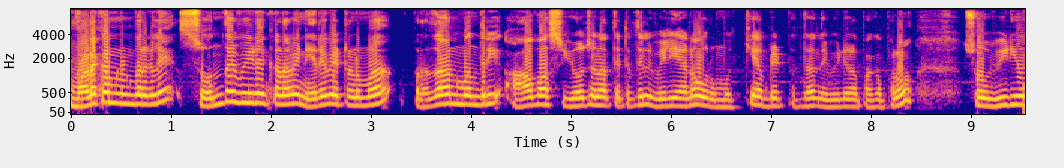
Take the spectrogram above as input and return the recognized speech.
வணக்கம் நண்பர்களே. சொந்த வீடு கனவை நிறைவேற்றணுமா? பிரதான் மந்திரி ஆவாஸ் யோஜனா திட்டத்தில் வெளியான ஒரு முக்கிய அப்டேட் பற்றி தான் இந்த வீடியோவில் பார்க்க போகிறோம் ஸோ வீடியோ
